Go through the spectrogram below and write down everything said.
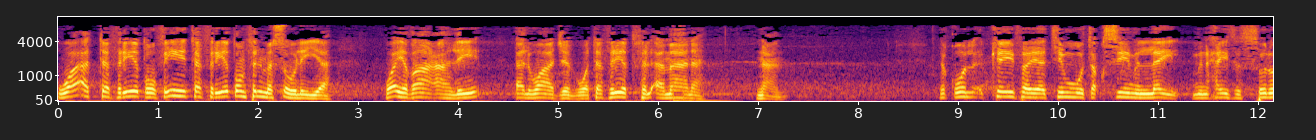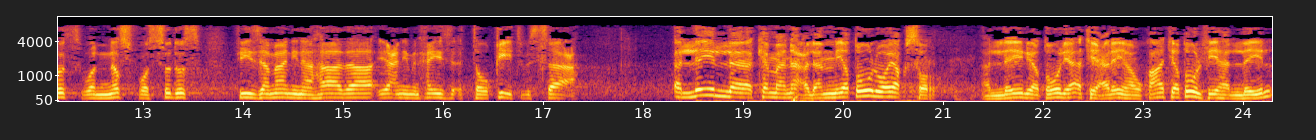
والتفريط فيه تفريط في المسؤولية وإضاعة للواجب وتفريط في الأمانة. نعم. يقول كيف يتم تقسيم الليل من حيث الثلث والنصف والسدس في زماننا هذا؟ يعني من حيث التوقيت بالساعة. الليل كما نعلم يطول ويقصر. الليل يطول يأتي عليه أوقات يطول فيها الليل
